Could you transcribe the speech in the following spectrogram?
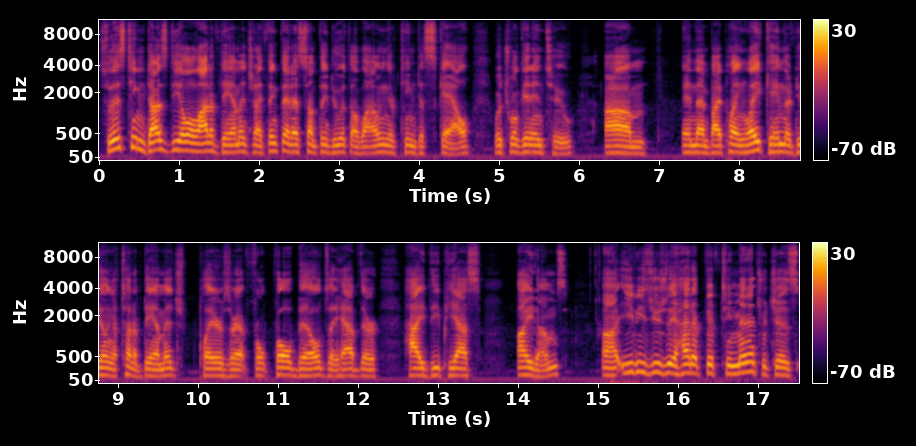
So this team does deal a lot of damage, and I think that has something to do with allowing their team to scale, which we'll get into. Um, and then by playing late game, they're dealing a ton of damage. Players are at full, full builds. They have their high DPS items. Uh, Evi's usually ahead at 15 minutes, which is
